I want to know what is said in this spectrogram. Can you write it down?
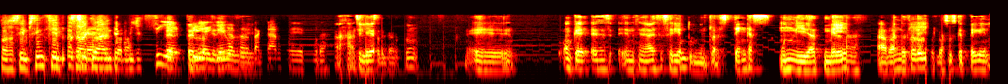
O sea siempre, siempre se va a activar entre comillas. sí, pero, pero si le llegas a de... atacar de cura. Ajá si le llegas a atacar tú. Eh, aunque es, en general ese sería tú mientras tengas una unidad mela hablando de pues lo haces que peguen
